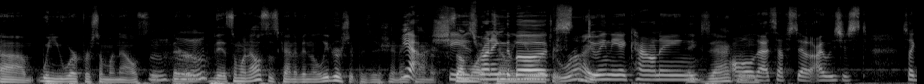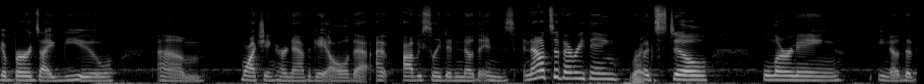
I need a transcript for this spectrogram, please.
Um, when you work for someone else, they're, they, someone else is kind of in a leadership position. and yeah, kind of she's running the to- books, right. doing the accounting, Exactly. all of that stuff. So I was just it's like a bird's eye view, um, watching her navigate all of that. I obviously didn't know the ins and outs of everything, Right. but still learning, you know, the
